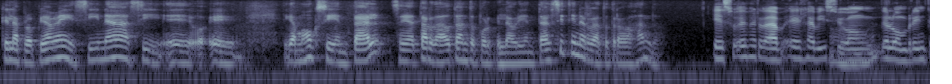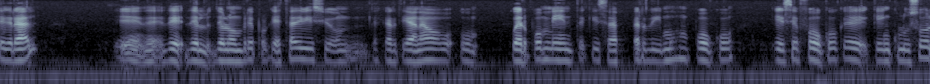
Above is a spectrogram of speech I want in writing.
Que la propia medicina, así, eh, eh, digamos, occidental, se haya tardado tanto, porque la oriental sí tiene rato trabajando. Eso es verdad, es la visión del hombre integral, del, hombre, porque esta división descartiana o, o cuerpo-mente, quizás perdimos un poco ese foco que, que incluso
